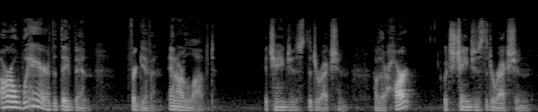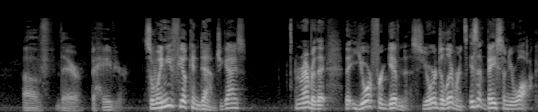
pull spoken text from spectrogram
are aware that they've been forgiven and are loved. It changes the direction of their heart, which changes the direction of their behavior. So when you feel condemned, you guys, remember that, that your forgiveness, your deliverance, isn't based on your walk.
